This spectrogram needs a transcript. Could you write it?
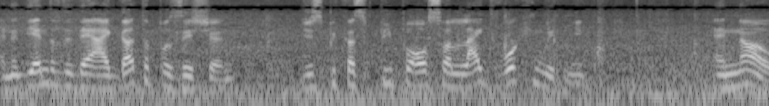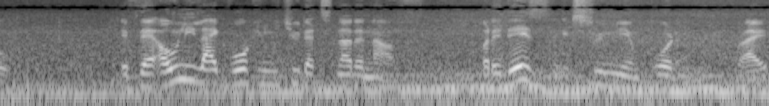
And at the end of the day, I got the position just because people also liked working with me. And no, if they only like working with you, that's not enough. But it is extremely important, right?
